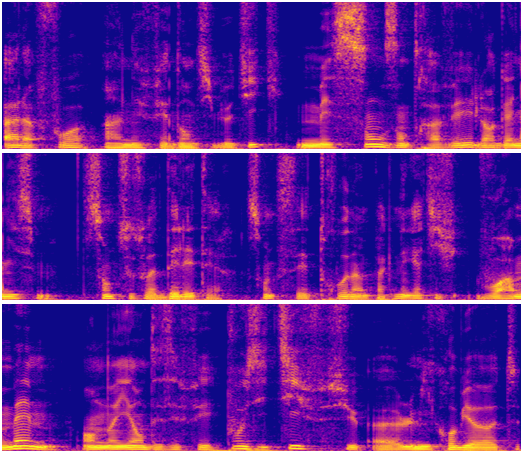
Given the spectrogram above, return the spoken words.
à la fois, a un effet d'antibiotique, mais sans entraver l'organisme sans que ce soit délétère, sans que c'est trop d'impact négatif, voire même en ayant des effets positifs sur euh, le microbiote.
